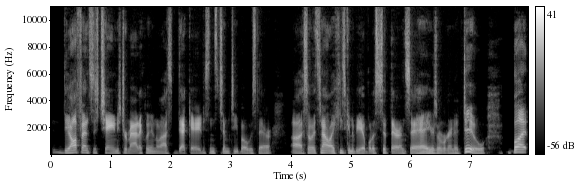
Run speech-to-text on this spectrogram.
the offense has changed dramatically in the last decade since Tim Tebow was there. Uh, so it's not like he's going to be able to sit there and say, "Hey, here's what we're going to do." But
